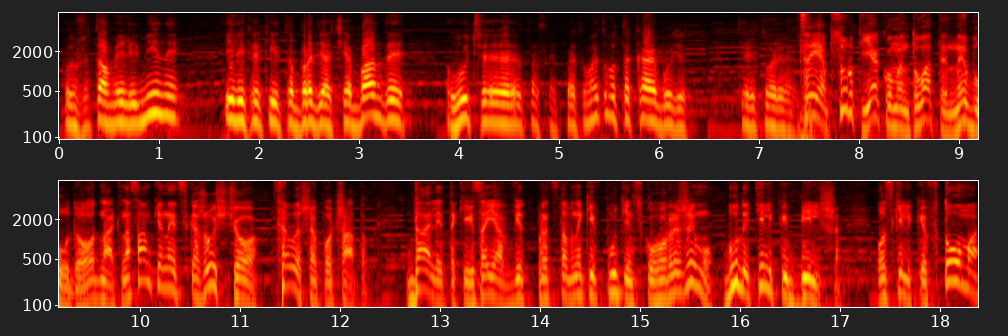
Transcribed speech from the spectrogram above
Потому что там или мины, или какие-то бродячие банды, лучше, так сказать. Поэтому это вот такая будет территория. Цей абсурд я коментувати не буду. Однак насамкінець скажу, що це лише початок. Далі таких заяв від представників путінського режиму буде тільки більше, оскільки втома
